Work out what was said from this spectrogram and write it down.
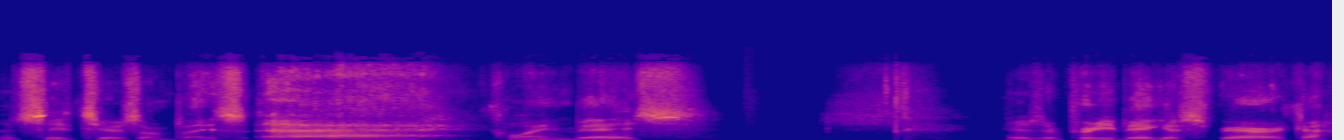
Let's see, it's here someplace. Ah, Coinbase. There's a pretty big Asperica.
